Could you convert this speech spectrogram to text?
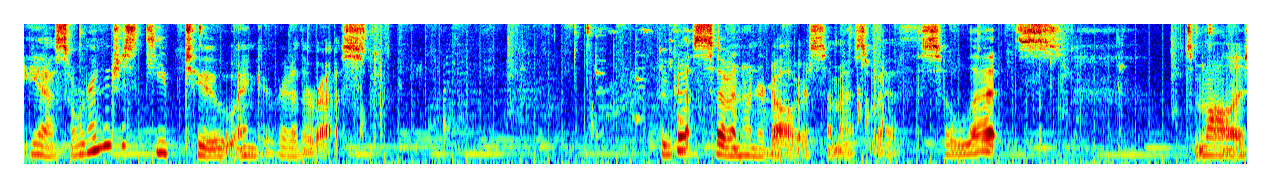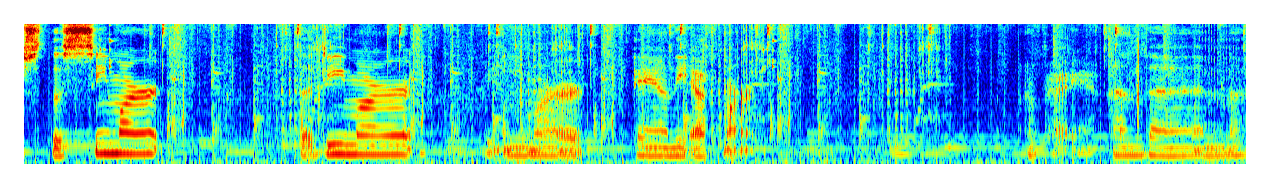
Yeah, so we're gonna just keep two and get rid of the rest. We've got $700 to mess with. So let's demolish the C Mart, the D Mart, the E Mart, and the F Mart. Okay, and then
